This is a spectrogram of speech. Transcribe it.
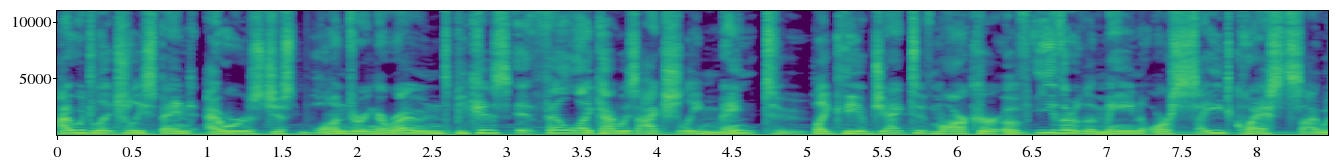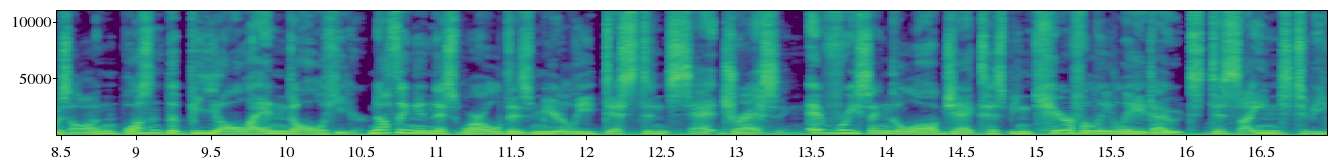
I would literally spend hours just wandering around because it felt like I was actually meant to, like the objective marker of either the main or side quests I was on wasn't the be-all end-all here. Nothing in this world is merely distant set dressing. Every single object has been carefully laid out, designed to be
